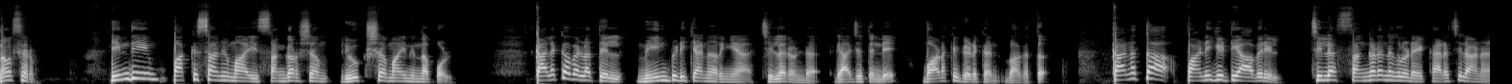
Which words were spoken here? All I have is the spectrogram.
നമസ്കാരം. ഇന്ത്യയും പാകിസ്ഥാനുമായി സംഘർഷം രൂക്ഷമായി നിന്നപ്പോൾ കലക്കവെള്ളത്തിൽ മീൻ പിടിക്കാനിറങ്ങിയ ചിലരുണ്ട് രാജ്യത്തിന്റെ വടക്ക് കിഴക്കൻ ഭാഗത്ത്. കനത്ത പണി കിട്ടിയ അവരിൽ ചില സംഘടനകളുടെ കരച്ചിലാണ്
